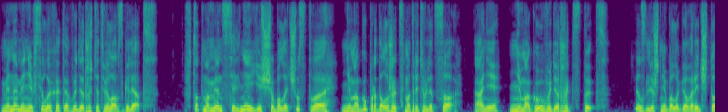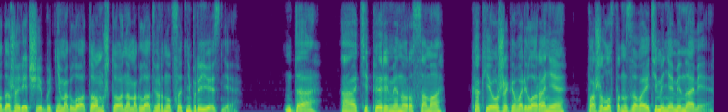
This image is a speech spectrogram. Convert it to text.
Минами не в силах это выдержать, отвела взгляд. В тот момент сильнее еще было чувство «не могу продолжать смотреть в лицо», а не «не могу выдержать стыд». Излишне было говорить, что даже речи быть не могло о том, что она могла отвернуться от неприязни. «Да, а теперь, Минора сама, как я уже говорила ранее, пожалуйста, называйте меня Минами».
